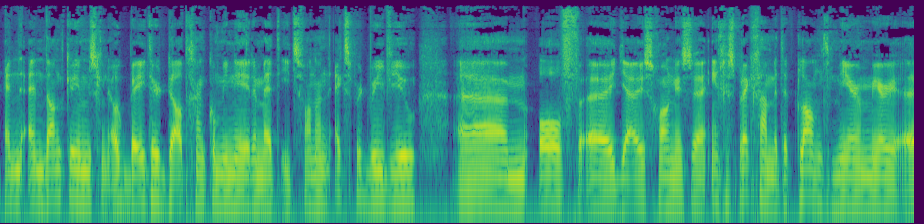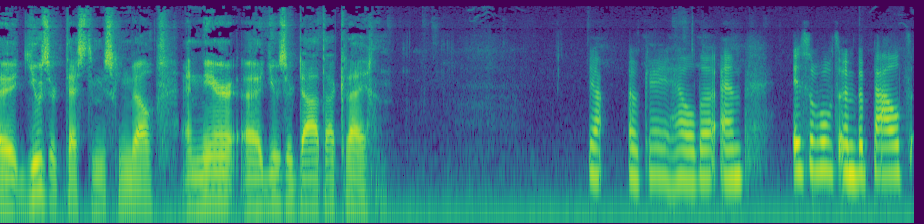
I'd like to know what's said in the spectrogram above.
En, en dan kun je misschien ook beter dat gaan combineren met iets van een expert review. Um, of uh, juist gewoon eens in gesprek gaan met de klant. Meer, meer user testen misschien wel. En meer user data krijgen. Ja, oké, helder. En is er bijvoorbeeld een bepaald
